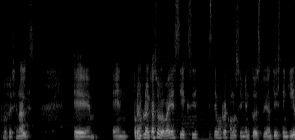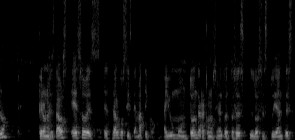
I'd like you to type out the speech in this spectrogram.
profesionales. Eh, en, por ejemplo, en el caso de la Valle sí existe un reconocimiento de estudiante distinguido, pero en los estados eso es, es algo sistemático. Hay un montón de reconocimientos. Entonces, los estudiantes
